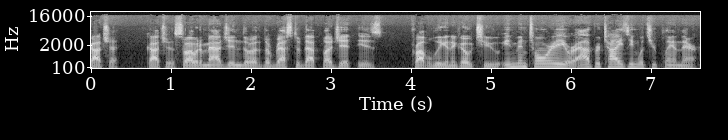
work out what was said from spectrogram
Gotcha. Gotcha. So I would imagine the the rest of that budget is probably going to go to inventory or advertising. What's your plan there?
